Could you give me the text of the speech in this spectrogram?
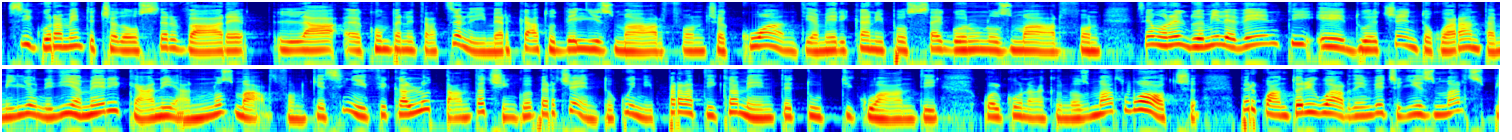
sicuramente c'è da osservare la eh, compenetrazione di mercato degli smartphone, cioè quanti americani posseggono uno smartphone. Siamo nel 2020 e 240 milioni di americani hanno uno smartphone, che significa l'85%, quindi praticamente tutti quanti. Qualcuno ha anche uno smartwatch. Per quanto riguarda invece gli smart speaker,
